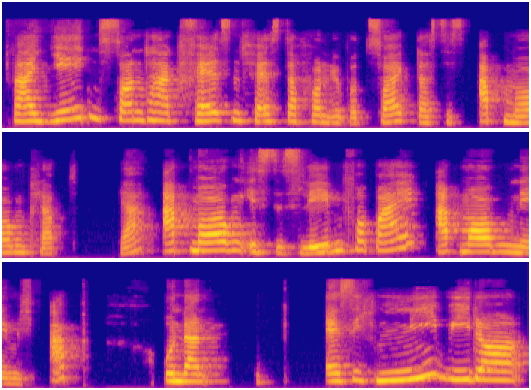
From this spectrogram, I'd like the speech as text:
Ich war jeden Sonntag felsenfest davon überzeugt, dass das ab morgen klappt. Ja, ab morgen ist das Leben vorbei. Ab morgen nehme ich ab und dann esse ich nie wieder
